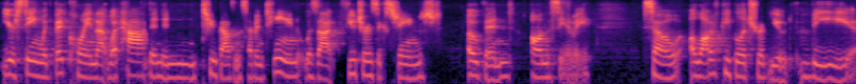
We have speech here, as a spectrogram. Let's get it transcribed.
you're seeing with Bitcoin that what happened in 2017 was that futures exchange opened on the CME. So a lot of people attribute the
